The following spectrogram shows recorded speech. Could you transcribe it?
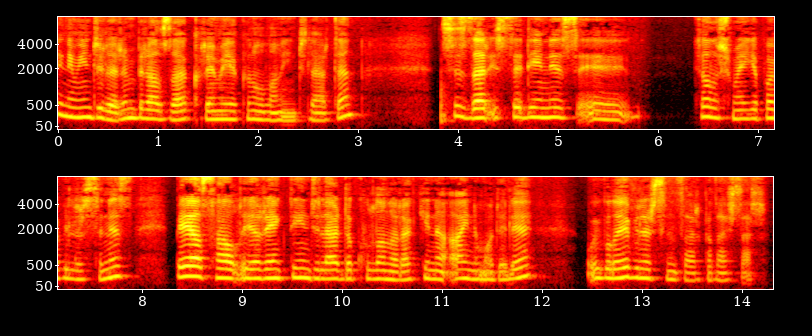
Benim incilerim biraz daha kreme yakın olan incilerden. Sizler istediğiniz e, çalışmayı yapabilirsiniz. Beyaz havluya renkli inciler de kullanarak yine aynı modeli uygulayabilirsiniz arkadaşlar.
